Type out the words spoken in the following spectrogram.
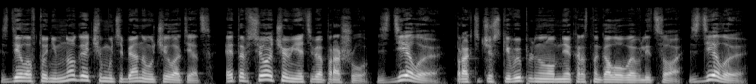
сделав то немногое, чему тебя научил отец. Это все, о чем я тебя прошу. Сделаю. Практически выплюнула мне красноголовое в лицо. Сделаю.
